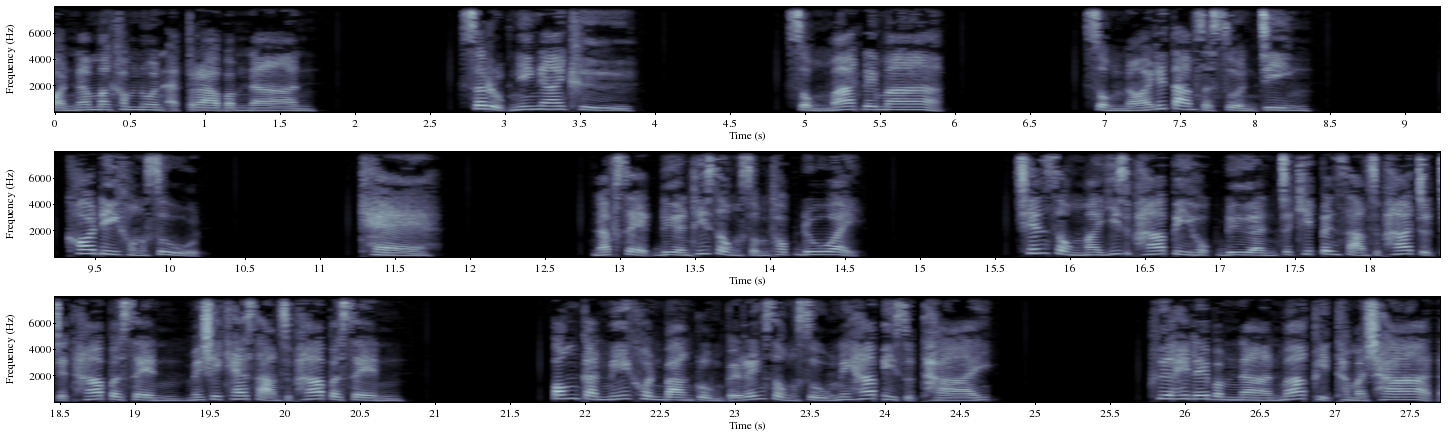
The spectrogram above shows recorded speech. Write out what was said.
ก่อนนำมาคำนวณอัตราบำนาญ สรุปง่ายๆคือ ส่งมากได้มาก ส่งน้อยได้ตามสัดส่วนจริง ข้อดีของสูตร แคร์นับเศษเดือนที่ส่งสมทบด้วย เช่นส่งมา 25 ปี 6 เดือน จะคิดเป็น 35.75%ไม่ใช่แค่ 35%ป้องกันไม่ให้คนบางกลุ่มไปเร่งส่งสูงใน 5 ปีสุดท้าย เพื่อให้ได้บำนาญมากผิดธรรมชาติ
